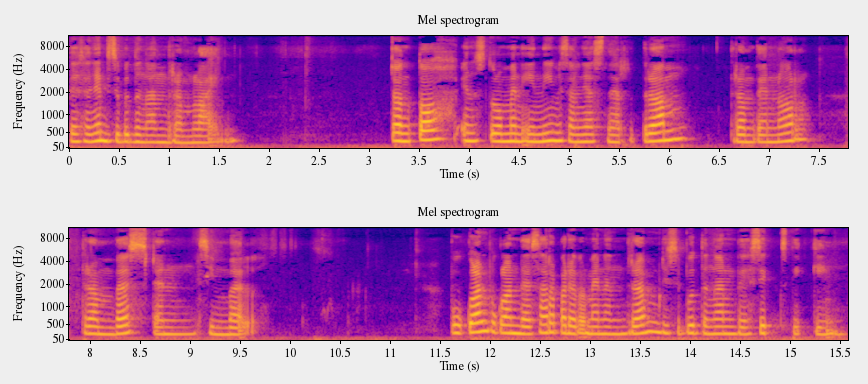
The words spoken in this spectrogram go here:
biasanya disebut dengan drum line. Contoh instrumen ini misalnya snare drum, drum tenor, drum bass, dan cymbal. Pukulan-pukulan dasar pada permainan drum disebut dengan basic sticking.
